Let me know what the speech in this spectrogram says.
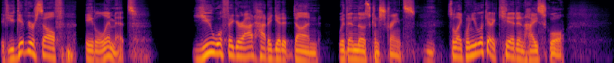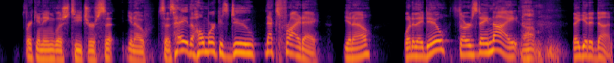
if you give yourself a limit, you will figure out how to get it done within those constraints. Mm. So like when you look at a kid in high school, freaking English teacher, you know, says, "Hey, the homework is due next Friday." You know, what do they do? Thursday night, Um, they get it done.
